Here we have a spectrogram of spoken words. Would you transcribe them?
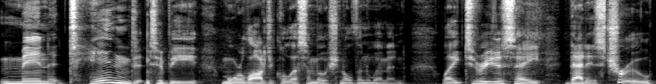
men tend to be more logical, less emotional than women. Like to just say that is true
